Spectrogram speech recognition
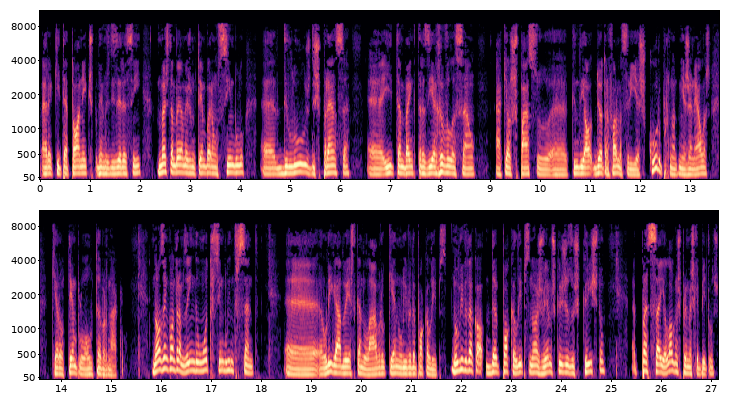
arquitetónicos, podemos dizer assim, mas também ao mesmo tempo era um símbolo de luz, de esperança e também que trazia revelação àquele espaço que de, de outra forma seria escuro, porque não tinha janelas, que era o templo ou o tabernáculo. Nós encontramos ainda um outro símbolo interessante, uh, ligado a este candelabro, que é no livro do Apocalipse. No livro do Apocalipse nós vemos que Jesus Cristo passeia, logo nos primeiros capítulos,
